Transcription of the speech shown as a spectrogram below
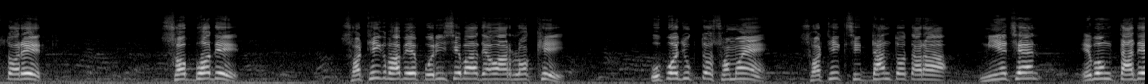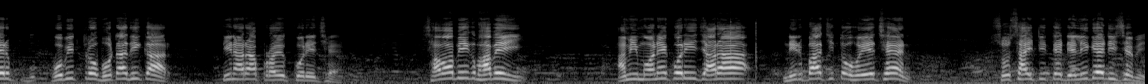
স্তরের সভ্যদের সঠিকভাবে পরিষেবা দেওয়ার লক্ষ্যে উপযুক্ত সময়ে সঠিক সিদ্ধান্ত তারা নিয়েছেন এবং তাদের পবিত্র ভোটাধিকার তিনারা প্রয়োগ করেছেন। স্বাভাবিকভাবেই আমি মনে করি যারা নির্বাচিত হয়েছেন সোসাইটিতে ডেলিগেট হিসেবে,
